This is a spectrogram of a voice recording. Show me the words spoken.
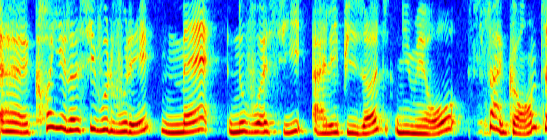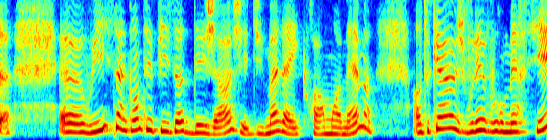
euh, croyez-le si vous le voulez, mais nous voici à l'épisode numéro 50. Euh, oui, 50 épisodes déjà, j'ai du mal à y croire moi-même. En tout cas, je voulais vous remercier,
